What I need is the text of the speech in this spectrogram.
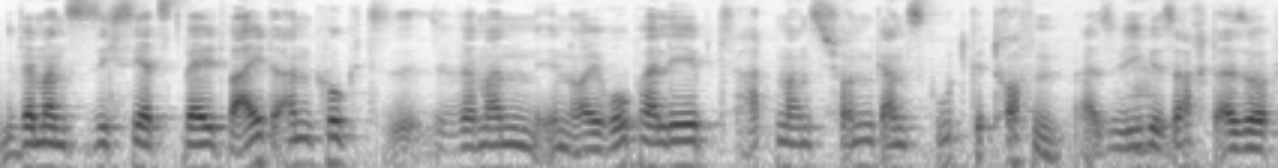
wenn man es sich jetzt weltweit anguckt, wenn man in Europa lebt, hat man es schon ganz gut getroffen. Also wie ja. gesagt, also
